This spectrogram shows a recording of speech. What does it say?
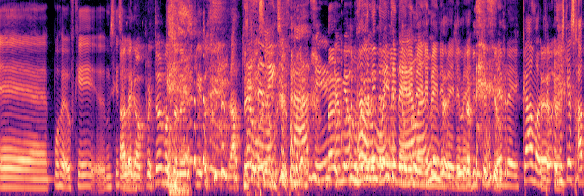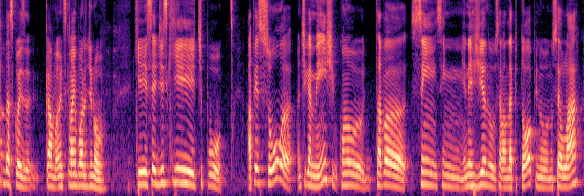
é... Porra, eu fiquei. Eu me esqueci. Ah, agora. legal. Foi tão emocionante que. Até Excelente eu... frase. Mas, é o meu Não, eu lembrei, lembrei, lembrei, lembrei, lembrei, lembrei. Eu esqueceu. lembrei. Calma, é, eu, eu me esqueço rápido das coisas. Calma, antes que vá embora de novo. Que você disse que, tipo, a pessoa, antigamente, quando tava sem, sem energia no, sei lá, no laptop, no, no celular,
